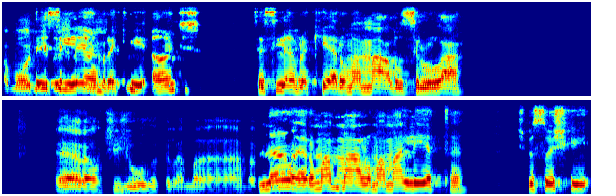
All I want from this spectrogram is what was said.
a maioria. Você se lembra que antes, você se lembra que era uma mala o celular? Era um tijolo, aquela uma arma. Não, era uma mala, uma maleta. As pessoas que.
